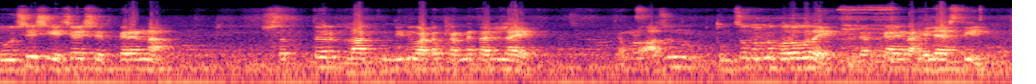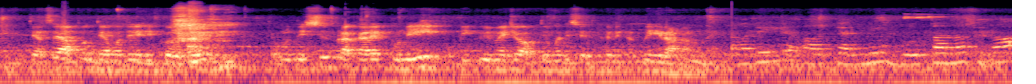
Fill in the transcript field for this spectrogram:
दोनशे शेहेचाळीस शेतकऱ्यांना सत्तर लाख निधी वाटप करण्यात आलेलं आहे. त्यामुळे अजून तुमचं म्हणणं बरोबर आहे. त्यात काय राहिले असतील त्याचे आपण त्यामध्ये हे करतोय. त्यामुळे निश्चित प्रकारे कुणीही पीक विम्याच्या बाबतीमध्ये शेतकरी त्यातनंही राहणार नाही. त्यांनी बोलताना सुद्धा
